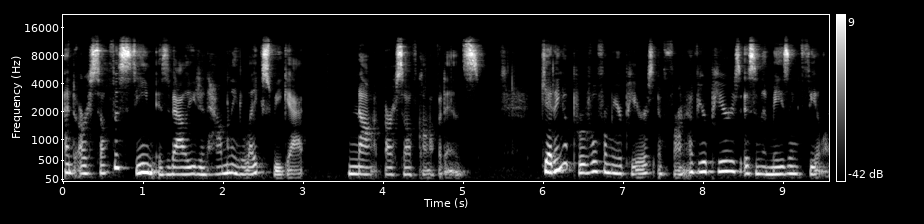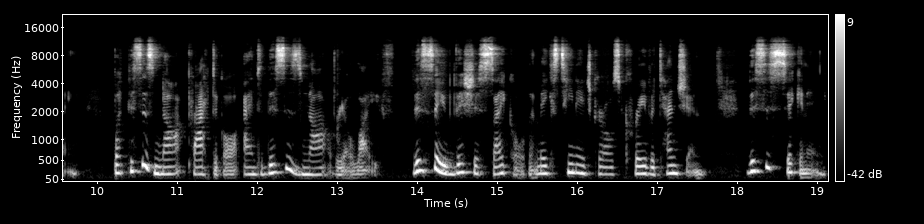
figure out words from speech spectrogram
and our self esteem is valued in how many likes we get, not our self confidence. Getting approval from your peers in front of your peers is an amazing feeling, but this is not practical and this is not real life. This is a vicious cycle that makes teenage girls crave attention. This is sickening.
